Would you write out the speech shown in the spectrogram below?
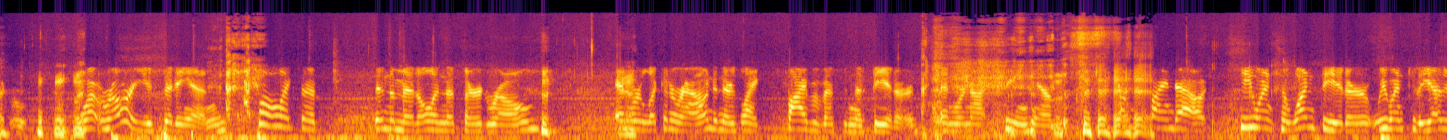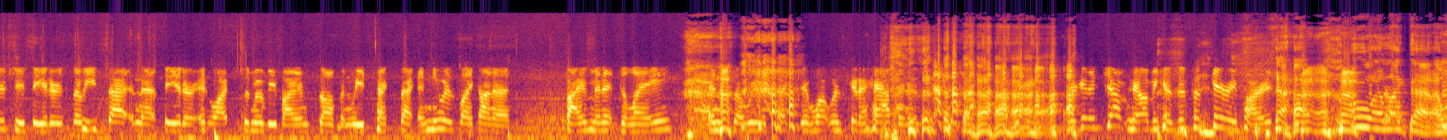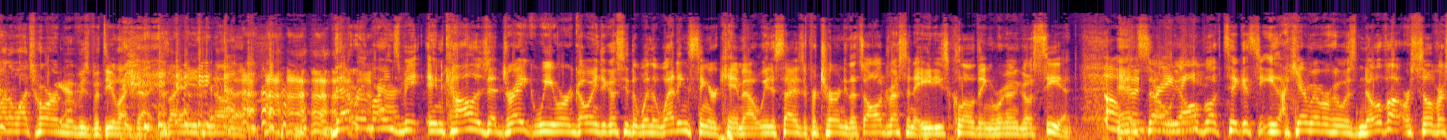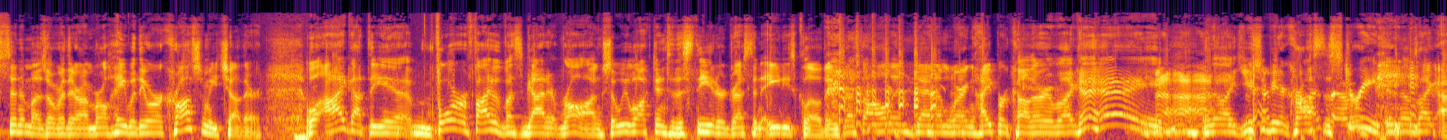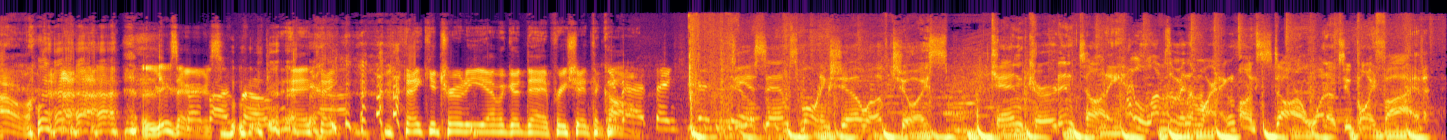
what row are you sitting in? Well, like the in the middle in the third row. And Yeah. we're looking around, and there's like five of us in the theater, and we're not seeing him. Come to find out, he went to one theater, we went to the other two theaters, so he sat in that theater and watched the movie by himself, and we text that, and he was like on a five minute delay, and so we would text him what was going to happen. You're going to jump now because it's the scary part. Ooh, I like that. I want to watch horror movies with you like that because I need to know that. that reminds me, in college at Drake, we were going to go see the when the Wedding Singer came out. We decided as a fraternity, let's all dress in '80s clothing. We're going to go see it. Oh, and good so we all booked tickets to. I can't remember who it was Nova or Silver Cinemas over there on Merle Hay, but they were across from each other. Well, I got the uh, four or five of us got it wrong, so we walked into this theater dressed in '80s clothing, dressed all in denim, wearing hypercolor, and we're like, "Hey, hey!" And they're like, "You should be across the street." And I was like, "Oh, losers." Awesome. Hey, thank, thank you, Trudy. You have a good day. Appreciate the You call. bet. Thanks. You. DSM's morning show of choice. Ken, Kurt, and Tawny I love them in the morning. on Star 102.5.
